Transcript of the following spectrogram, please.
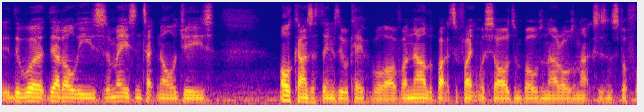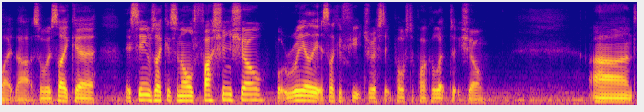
They were, they had all these amazing technologies, all kinds of things they were capable of, and now they're back to fighting with swords and bows and arrows and axes and stuff like that. So it's like a it seems like it's an old fashioned show, but really it's like a futuristic post apocalyptic show. And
